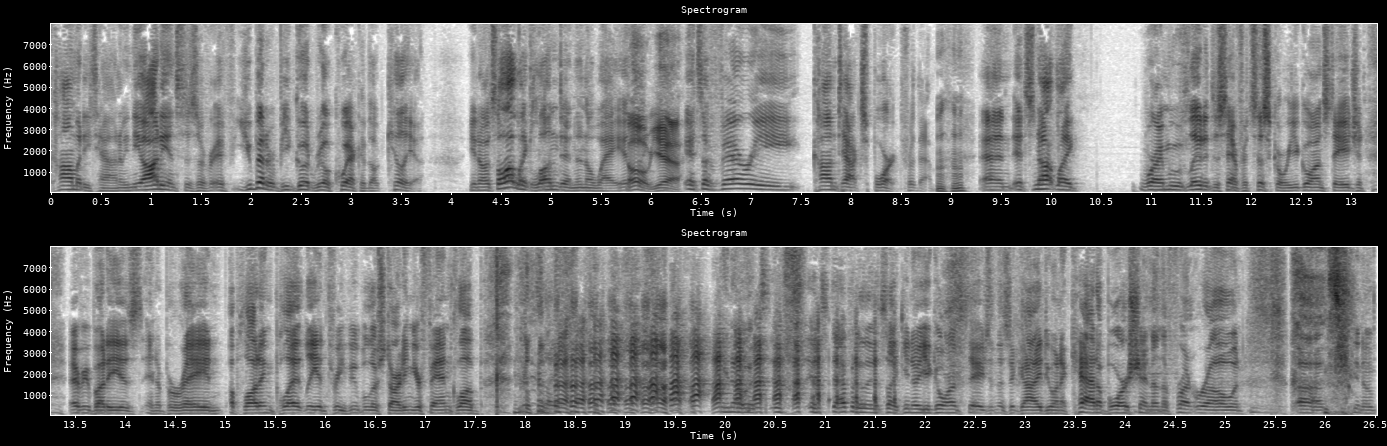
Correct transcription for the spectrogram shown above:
comedy town. I mean, the audiences are if you better be good real quick or they'll kill you. You know, it's a lot like London in a way. It's Oh, a- yeah. it's a very contact sport for them, and it's not like where I moved later to San Francisco, where you go on stage and everybody is in a beret and applauding politely, and three people are starting your fan club. It's like, you know, it's, it's it's definitely it's like you know you go on stage and there's a guy doing a cat abortion in the front row, and uh, you know,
